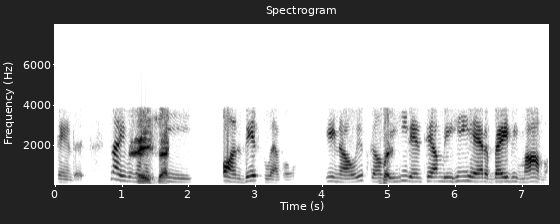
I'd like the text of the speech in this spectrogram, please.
standard. It's not even going to Exactly. be on this level. You know, it's going to be. He didn't tell me he had a baby mama.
